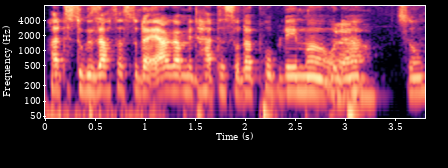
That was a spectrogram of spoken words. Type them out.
hattest du gesagt, dass du da Ärger mit hattest oder Probleme oder ja. So?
